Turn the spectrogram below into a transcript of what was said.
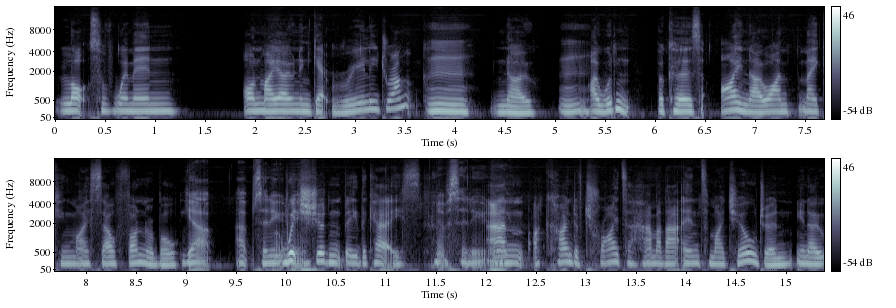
lots of women on my own and get really drunk? Mm. No, I wouldn't because I know I'm making myself vulnerable, yeah absolutely which shouldn't be the case. absolutely And I kind of try to hammer that into my children, you know,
